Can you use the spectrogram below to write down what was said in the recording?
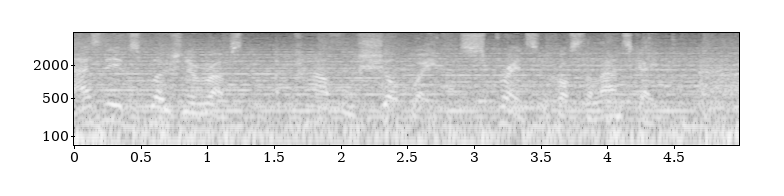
As the explosion erupts, a powerful shockwave spreads across the landscape.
